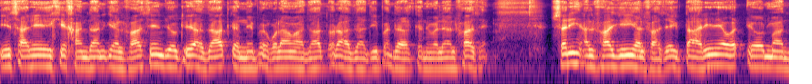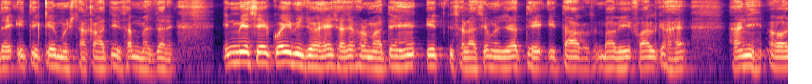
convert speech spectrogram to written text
یہ سارے ایک ہی خاندان کے الفاظ ہیں جو کہ آزاد کرنے پر غلام آزاد اور آزادی پر درد کرنے والے الفاظ ہیں۔ سری الفاظ یہی الفاظ ہے ایک تحریر ہے اور اور مادہ عط کے مشتقات یہ سب مزدر ہیں۔ ان میں سے کوئی بھی جو ہے شاذ فرماتے ہیں عید کی صلاح مجرت اطاق باب فال کا ہے۔ ہاں جی اور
